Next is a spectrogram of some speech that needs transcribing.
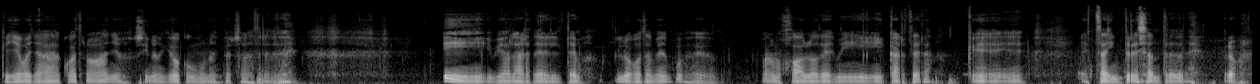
que llevo ya cuatro años, si no me equivoco, con una impresora 3D. Y voy a hablar del tema. Luego también, pues, a lo mejor hablo de mi cartera, que está impresa en 3D, pero bueno.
